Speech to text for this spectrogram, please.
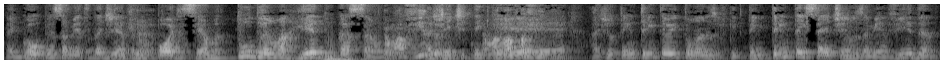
É igual o pensamento da dieta. Não pode ser. É uma, tudo é uma reeducação. É uma vida. A gente tem É que. uma nova é, vida. a gente- Eu tenho 38 anos. Eu fiquei, tem 37 anos da minha vida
